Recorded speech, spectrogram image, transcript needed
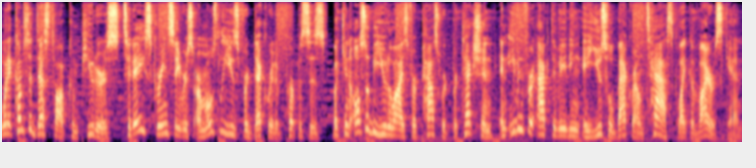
When it comes to desktop computers, today screensavers are mostly used for decorative purposes, but can also be utilized for password protection and even for activating a useful background task like a virus scan.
